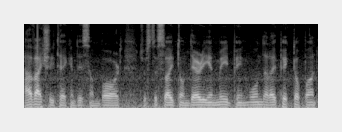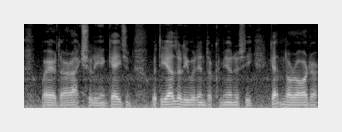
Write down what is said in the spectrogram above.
have actually taken this on board. Just to cite Dundee and Meath being one that I picked up on, where they're actually engaging with the elderly within their community, getting their order,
